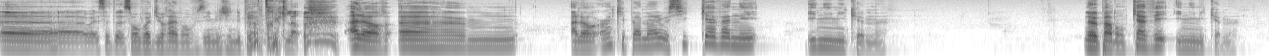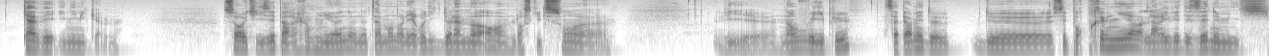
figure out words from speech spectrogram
Euh, ouais, ça, ça envoie du rêve, hein, vous imaginez plein de trucs là. Alors, euh, alors un qui est pas mal aussi, Cavane Inimicum. Euh, pardon, Cave Inimicum. Cave Inimicum. Sort utilisé par Hermione, notamment dans les reliques de la mort, lorsqu'ils sont... euh, li- euh, non, vous voyez plus? Ça permet de... de C'est pour prévenir l'arrivée des ennemis.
